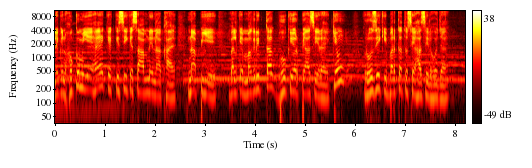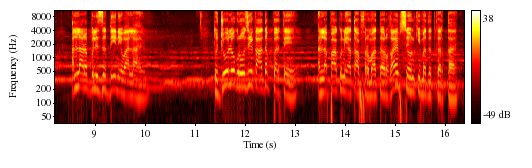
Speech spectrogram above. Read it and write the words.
लेकिन हुक्म यह है कि किसी के सामने ना खाए, ना पिए, बल्कि मगरिब तक भूखे और प्यासी रहे। क्यों? रोज़े की बरकत उसे हासिल हो जाए। अल्लाह रब्बुल इज़्ज़त देने वाला है। तो जो लोग रोज़े का अदब करते हैं, अल्लाह पाक उन्हें अता फरमाता है और गैब से उनकी मदद करता है।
